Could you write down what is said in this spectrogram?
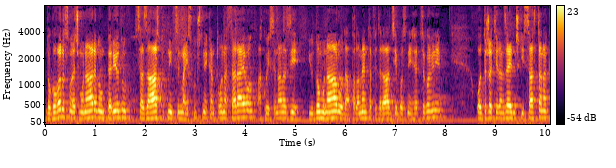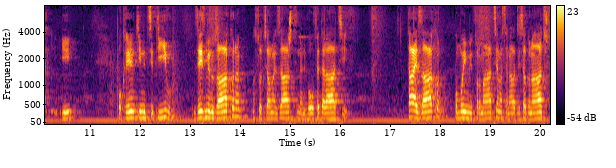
Dogovorili smo da ćemo u narednom periodu sa zastupnicima iz Skupštine kantona Sarajevo, a koji se nalazi i u Domu naroda Parlamenta Federacije Bosne i Hercegovine, održati jedan zajednički sastanak i pokrenuti inicijativu za izmjenu zakona o socijalnoj zaštiti na nivou federacije. Taj zakon, po mojim informacijama, se nalazi sad u nacrtu.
